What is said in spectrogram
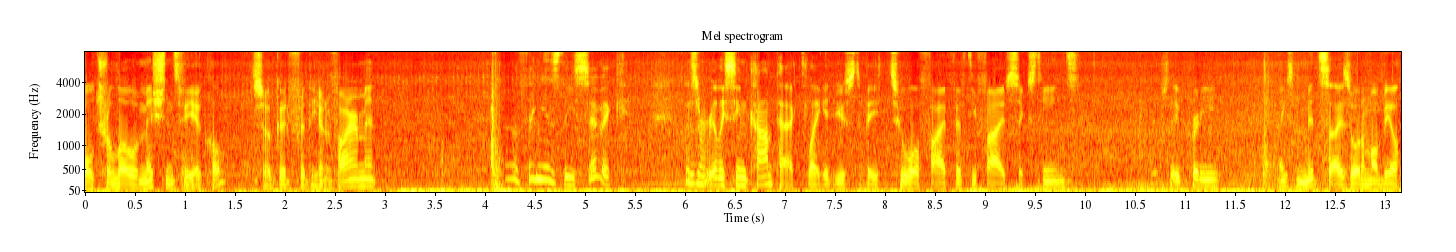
Ultra low emissions vehicle, so good for the environment. The thing is, the Civic doesn't really seem compact like it used to be. 205 55 16s. Actually, a pretty nice mid-size automobile.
